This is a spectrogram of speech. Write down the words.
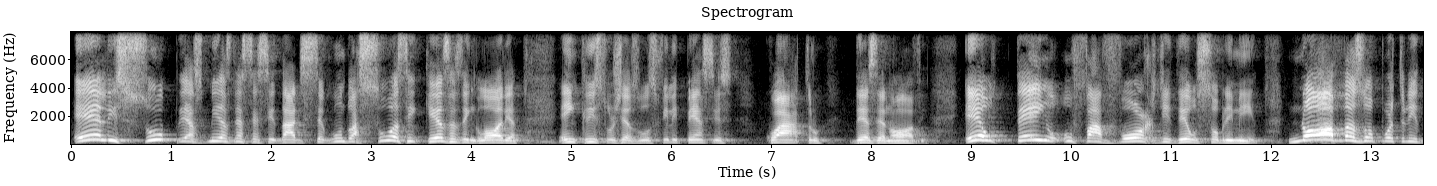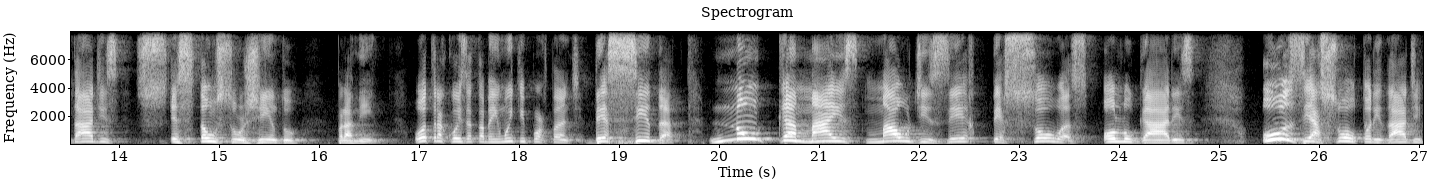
Ele supre as minhas necessidades segundo as suas riquezas em glória em Cristo Jesus. Filipenses 4, 19. Eu tenho o favor de Deus sobre mim. Novas oportunidades estão surgindo para mim. Outra coisa também muito importante: decida nunca mais maldizer pessoas ou lugares. Use a sua autoridade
